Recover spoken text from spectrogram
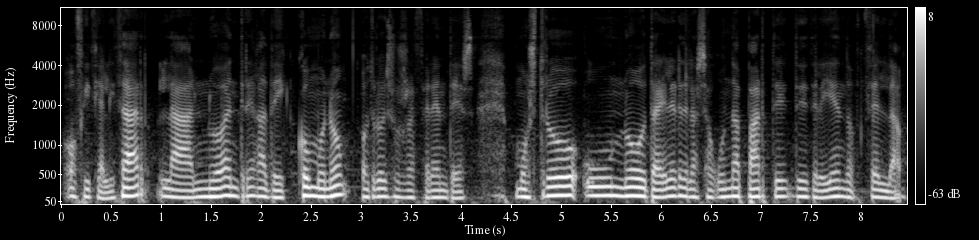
oficializar la nueva entrega de, como no, otro de sus referentes. Mostró un nuevo tráiler de la segunda parte de The Legend of Zelda,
